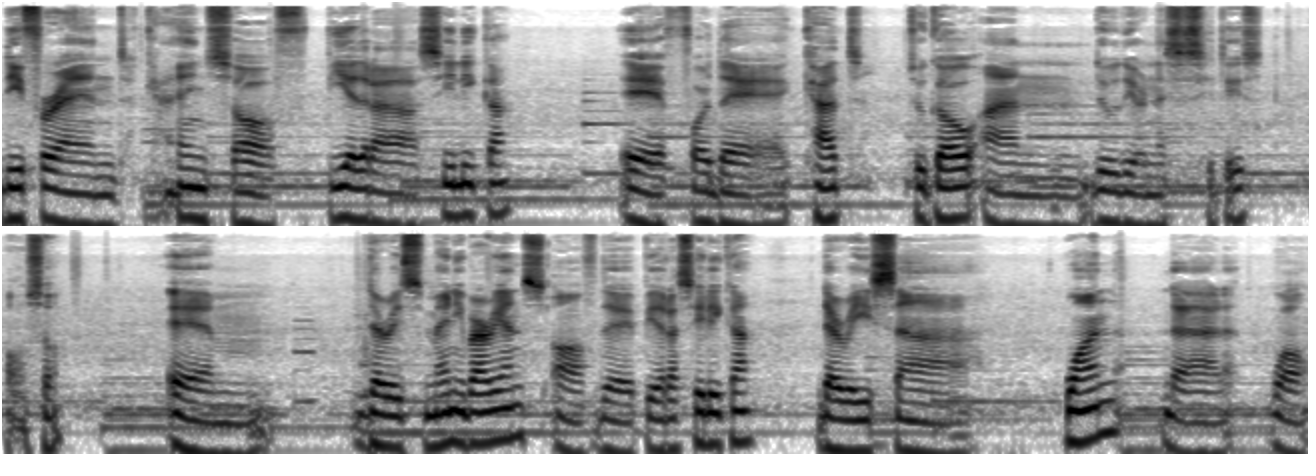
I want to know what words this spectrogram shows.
different kinds of piedra silica uh, for the cat to go and do their necessities. Also, um, there is many variants of the piedra silica. There is uh, one that well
